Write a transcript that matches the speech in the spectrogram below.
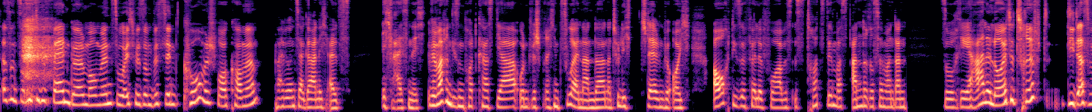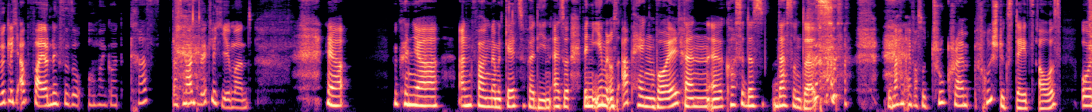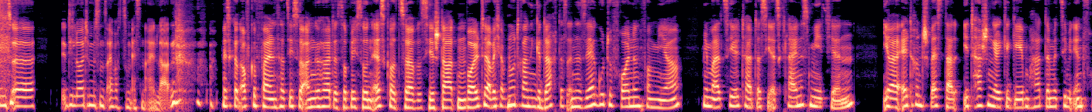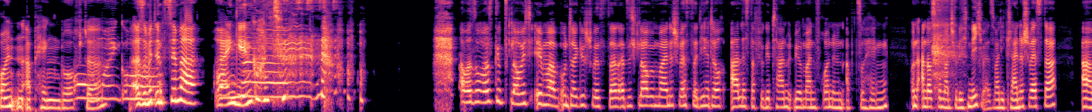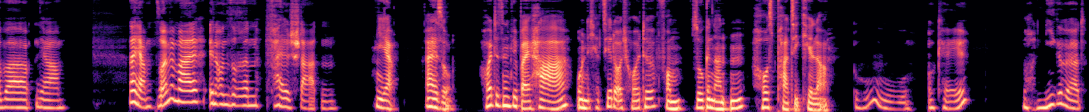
Das sind so richtige Fangirl-Moments, wo ich mir so ein bisschen komisch vorkomme, weil wir uns ja gar nicht als ich weiß nicht. Wir machen diesen Podcast ja und wir sprechen zueinander. Natürlich stellen wir euch auch diese Fälle vor, aber es ist trotzdem was anderes, wenn man dann so reale Leute trifft, die das wirklich abfeiern und denkst du so, oh mein Gott, krass, das mag wirklich jemand. Ja, wir können ja anfangen, damit Geld zu verdienen. Also, wenn ihr mit uns abhängen wollt, dann äh, kostet das das und das. Wir machen einfach so True Crime Frühstücksdates aus und äh, die Leute müssen uns einfach zum Essen einladen. Mir ist gerade aufgefallen, es hat sich so angehört, als ob ich so einen Escort-Service hier starten wollte, aber ich habe nur dran gedacht, dass eine sehr gute Freundin von mir mir mal erzählt hat, dass sie als kleines Mädchen ihrer älteren Schwester ihr Taschengeld gegeben hat, damit sie mit ihren Freunden abhängen durfte. Oh mein Gott. Also mit ins Zimmer reingehen oh konnte. Aber sowas gibt's, glaube ich, immer unter Geschwistern. Also ich glaube, meine Schwester, die hätte auch alles dafür getan, mit mir und meinen Freundinnen abzuhängen. Und andersrum natürlich nicht, weil es war die kleine Schwester. Aber ja. Naja, sollen wir mal in unseren Fall starten? Ja. Also, heute sind wir bei H und ich erzähle euch heute vom sogenannten Hausparty-Killer. Uh, okay. Noch nie gehört.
